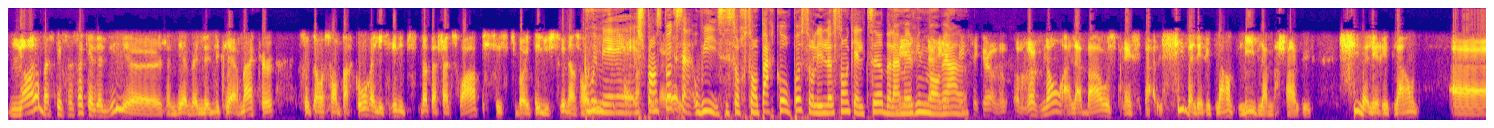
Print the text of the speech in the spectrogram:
Non, parce que c'est ça qu'elle a dit. Euh, Geneviève. Elle a dit clairement que c'est son parcours. Elle écrit des petites notes à chaque soir, puis c'est ce qui va être illustré dans son oui, livre. Oui, mais je pense pas que ça. Oui, c'est sur son parcours, pas sur les leçons qu'elle tire de la mairie de Montréal. C'est que revenons à la base principale. Si Valérie Plante livre la marchandise, si Valérie Plante euh,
